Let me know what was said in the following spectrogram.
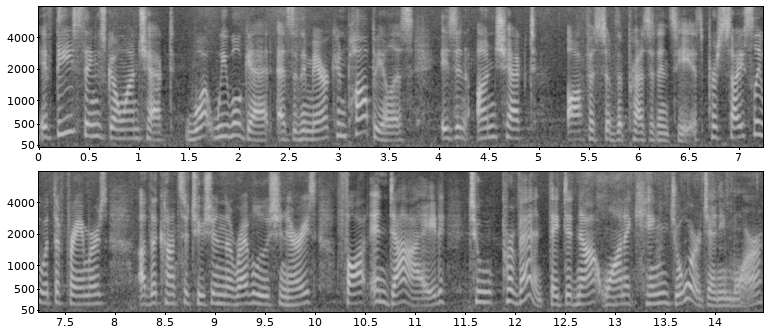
If these things go unchecked, what we will get as the American populace is an unchecked office of the presidency. It's precisely what the framers of the Constitution, the revolutionaries, fought and died to prevent. They did not want a King George anymore,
